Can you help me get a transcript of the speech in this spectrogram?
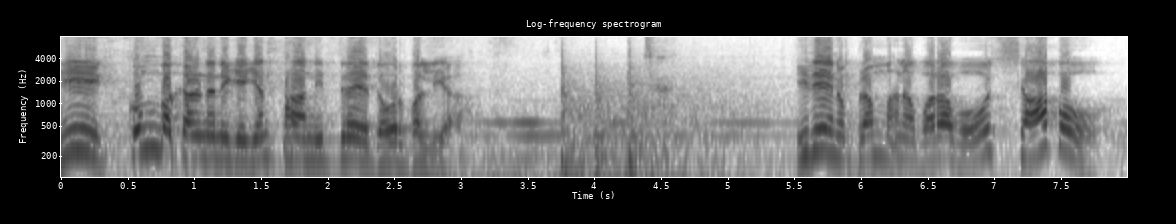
ಈ ಕುಂಭಕರ್ಣನಿಗೆ ಎಂತಹ ನಿದ್ರೆ ದೌರ್ಬಲ್ಯ! ಇದೇನು ಬ್ರಹ್ಮನ ವರವೋ, ಶಾಪವೋ?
